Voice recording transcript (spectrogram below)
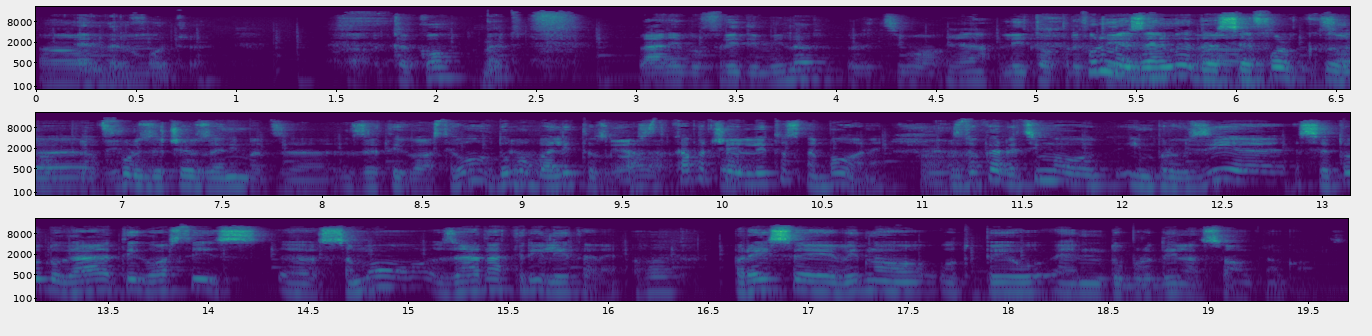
Um, Ender hoče. uh, kako? Meč. Lani je bil Freddy Miller, recimo, Ja. leto pred Ful mi je zanimivo, da se je folk, uh, ful začel zanimati za, za te goste. Oh, kdo bo pa letos Ja, gost? Kaj pa če tako. letos ne bo? Ne? Zato, ker recimo improvizije se to dogaja, te gosti s- uh, samo zadnja tri leta. Prej se je vedno odpel en dobrodelen song na koncu.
